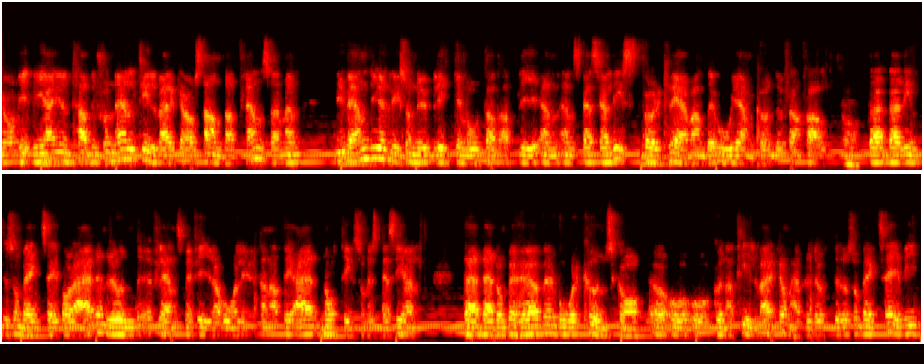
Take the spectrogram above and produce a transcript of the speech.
Ja, vi, vi, är ju en traditionell tillverkare av standardflänsar, men vi vänder ju liksom nu blicken mot att, att bli en, en specialist för krävande OEM-kunder framför allt. Ja. Där, där det inte som Bengt säger bara är en rund fläns med fyra hål utan att det är någonting som är speciellt. Där, där de behöver vår kunskap eh, och, och kunna tillverka de här produkterna. Och som Bengt säger, vi,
